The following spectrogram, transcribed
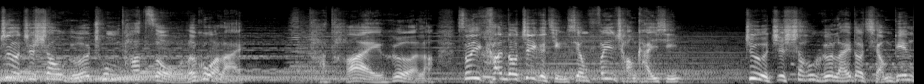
这只烧鹅冲他走了过来，他太饿了，所以看到这个景象非常开心。这只烧鹅来到墙边，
